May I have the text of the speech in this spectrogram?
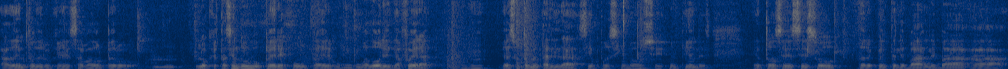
adentro de lo que es El Salvador, pero lo que está haciendo Hugo Pérez con traer jugadores de afuera, es otra mentalidad 100%, Oh, sí. ¿me entiendes? Entonces eso de repente les va, les va a,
